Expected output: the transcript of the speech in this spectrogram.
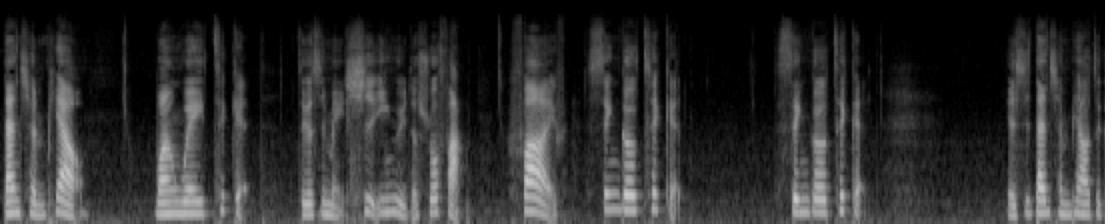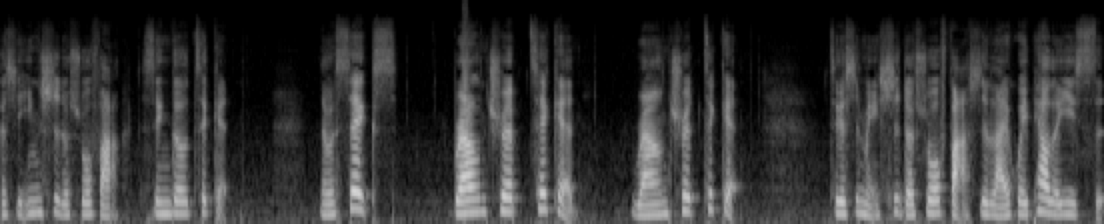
单程票 one way ticket，这个是美式英语的说法。Five, single ticket, single ticket。 也是单程票，这个是英式的说法，single ticket。Number six, round trip ticket, round trip ticket，这个是美式的说法，是来回票的意思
